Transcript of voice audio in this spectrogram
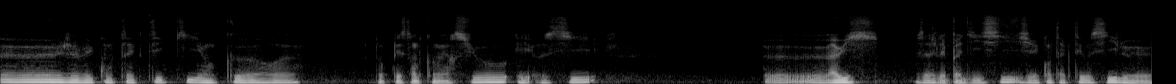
J'avais contacté qui encore donc les centres commerciaux et aussi euh, ah oui ça je l'ai pas dit ici j'ai contacté aussi le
